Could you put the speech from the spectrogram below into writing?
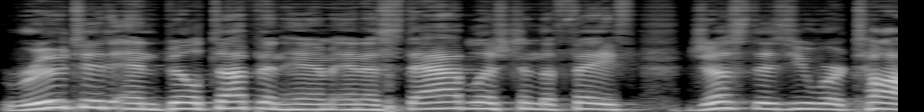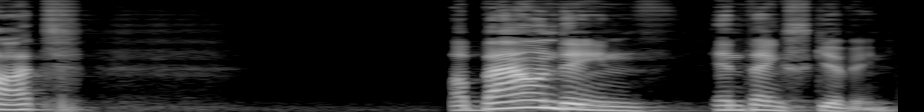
rooted and built up in him, and established in the faith, just as you were taught, abounding in thanksgiving.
